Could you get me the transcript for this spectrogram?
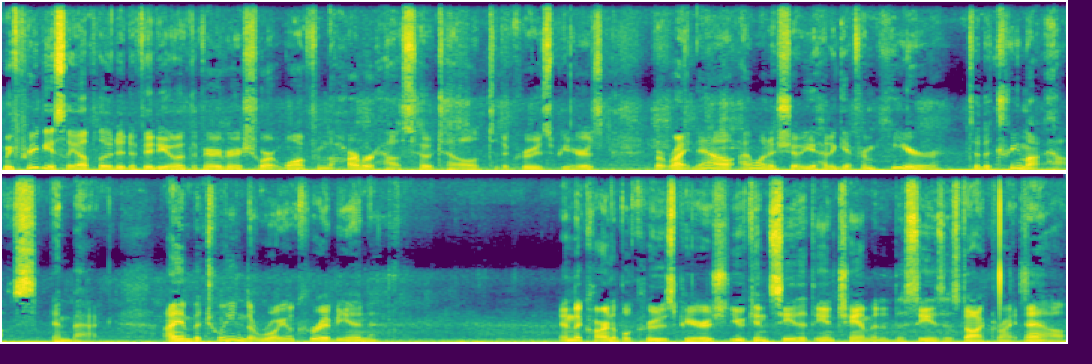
We've previously uploaded a video of the very, very short walk from the Harbor House Hotel to the cruise piers, but right now I want to show you how to get from here to the Tremont House and back. I am between the Royal Caribbean and the Carnival Cruise Piers. You can see that the Enchantment of the Seas is docked right now.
